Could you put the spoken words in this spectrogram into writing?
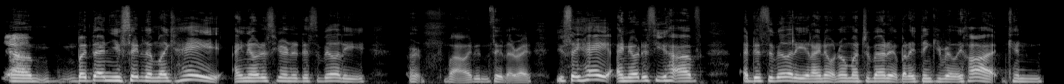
Yeah. Um, but then you say to them like, "Hey, I notice you're in a disability." Or wow, I didn't say that right. You say, "Hey, I notice you have a disability, and I don't know much about it, but I think you're really hot. Can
